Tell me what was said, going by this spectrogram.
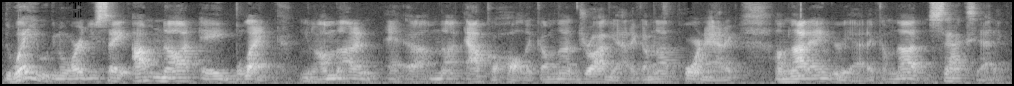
the way you ignore it, you say, "I'm not a blank. You know, I'm not an, uh, I'm not alcoholic. I'm not drug addict. I'm not porn addict. I'm not angry addict. I'm not sex addict.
